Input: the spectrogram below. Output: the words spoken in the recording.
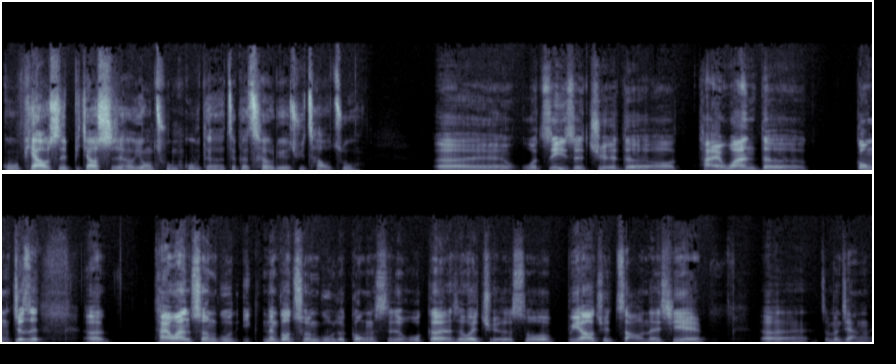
股票是比较适合用存股的这个策略去操作？呃，我自己是觉得哦，台湾的公就是呃，台湾存股能够存股的公司，我个人是会觉得说，不要去找那些呃，怎么讲？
